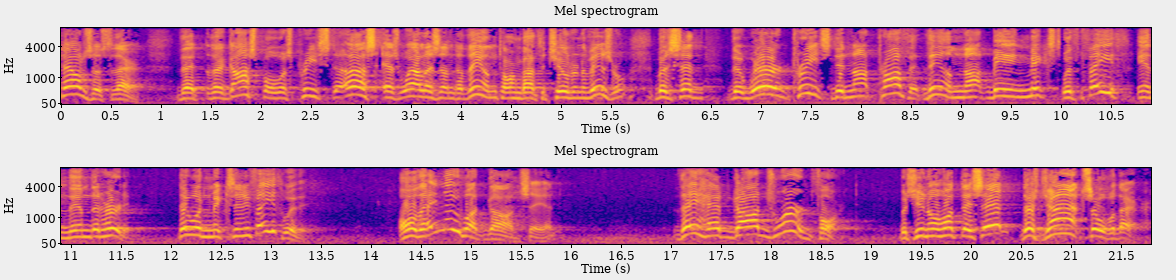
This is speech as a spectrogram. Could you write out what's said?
tells us there that the gospel was preached to us as well as unto them, talking about the children of Israel, but said the word preached did not profit them, not being mixed with faith in them that heard it. They wouldn't mix any faith with it. Oh, they knew what God said. They had God's word for it. But you know what they said? There's giants over there.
